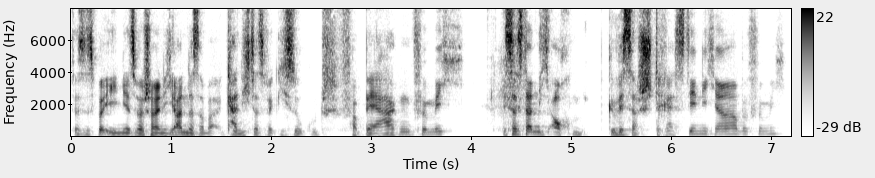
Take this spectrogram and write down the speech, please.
das ist bei Ihnen jetzt wahrscheinlich anders, aber kann ich das wirklich so gut verbergen für mich? Ist das dann nicht auch ein gewisser Stress, den ich habe für mich?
